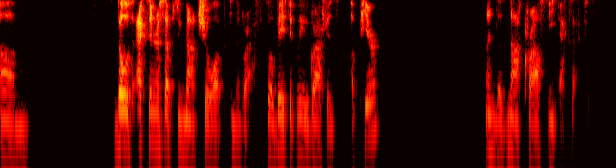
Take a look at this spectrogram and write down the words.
um, those x-intercepts do not show up in the graph. So basically the graph is up here and does not cross the x-axis.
